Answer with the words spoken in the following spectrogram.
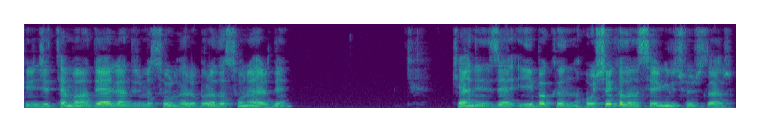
birinci tema değerlendirme soruları burada sona erdi. Kendinize iyi bakın. Hoşça kalın sevgili çocuklar.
